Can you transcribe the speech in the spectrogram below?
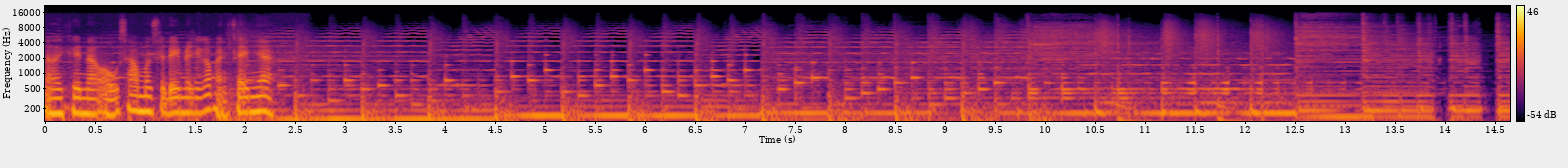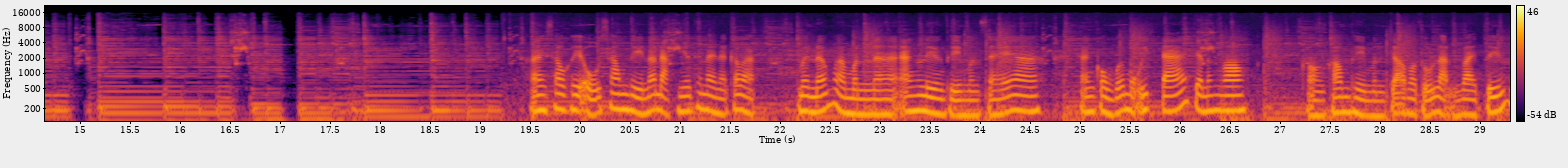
À, khi nào ủ xong mình sẽ đem ra cho các bạn xem nha. À, sau khi ủ xong thì nó đặt như thế này nè các bạn mình nếu mà mình à, ăn liền thì mình sẽ à, ăn cùng với một ít đá cho nó ngon. Còn không thì mình cho vào tủ lạnh vài tiếng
